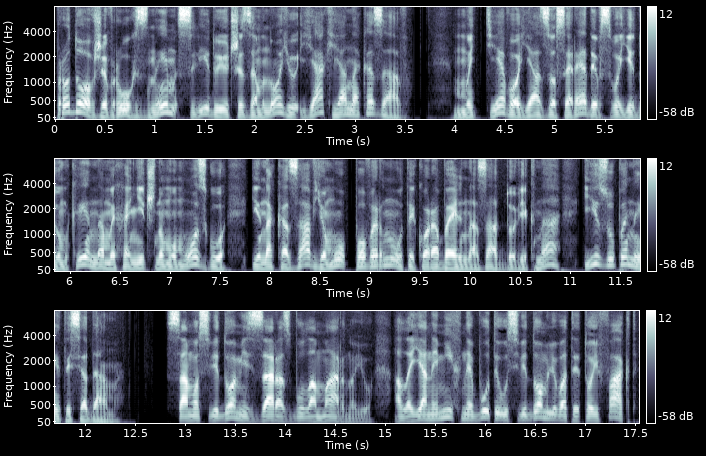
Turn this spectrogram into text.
продовжив рух з ним, слідуючи за мною, як я наказав. Миттєво я зосередив свої думки на механічному мозку і наказав йому повернути корабель назад до вікна і зупинитися там. Самосвідомість зараз була марною, але я не міг не бути усвідомлювати той факт,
